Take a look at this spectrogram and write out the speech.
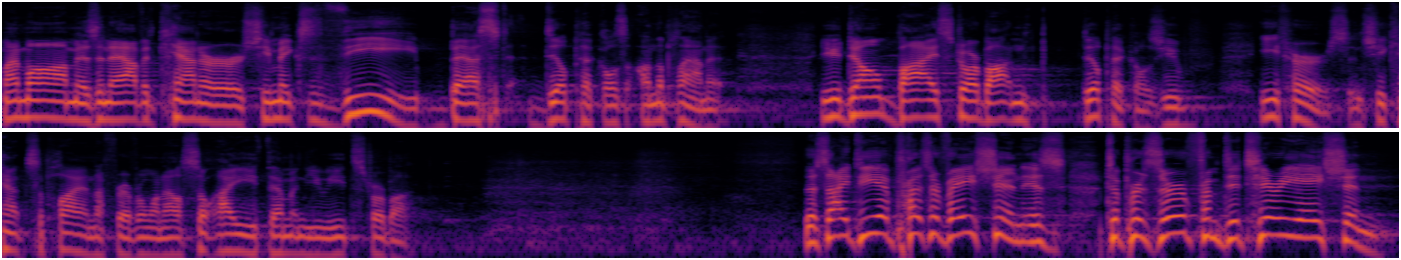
My mom is an avid canner. She makes the best dill pickles on the planet. You don't buy store bought dill pickles, you eat hers, and she can't supply enough for everyone else, so I eat them and you eat store bought. This idea of preservation is to preserve from deterioration,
